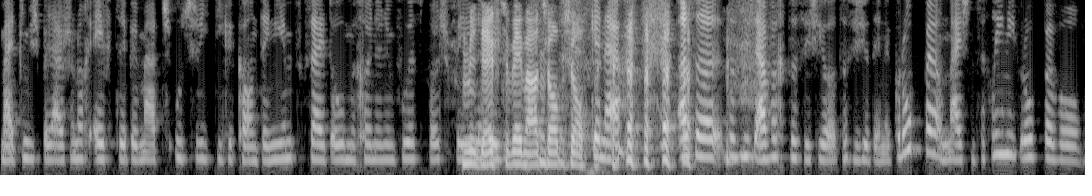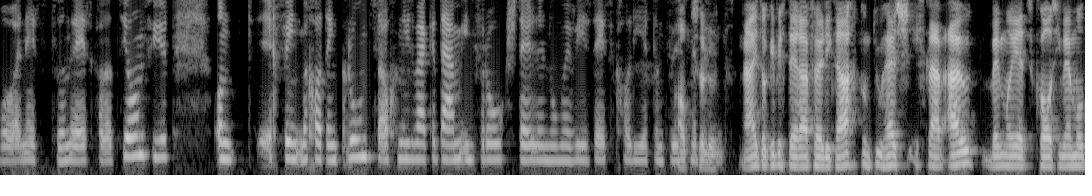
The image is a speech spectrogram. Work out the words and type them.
man hat zum Beispiel auch schon nach FCB-Match Ausschreitungen gehabt, dann niemand gesagt, oh, wir können im Fußball spielen. Mit FCB-Match abschaffen. genau. Also das ist einfach, das ist ja, das ist ja eine Gruppe und meistens eine kleine Gruppe, wo, wo eine, zu einer Eskalation führt und ich finde, man kann den Grundsache nicht wegen dem in Frage stellen, nur wie es eskaliert und Absolut. Nein, da gebe ich dir auch völlig völlig recht. Und du hast, ich glaube auch, wenn man jetzt quasi, wenn man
